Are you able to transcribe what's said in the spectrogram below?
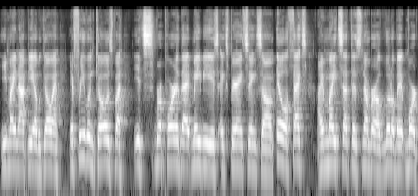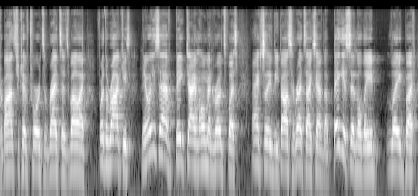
he might not be able to go. And if Freeland goes, but it's reported that maybe he's experiencing some ill effects, I might set this number a little bit more demonstrative towards the Reds as well. And for the Rockies, they always have big time home and road splits. Actually, the Boston Red Sox have the biggest in the lead, league, but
